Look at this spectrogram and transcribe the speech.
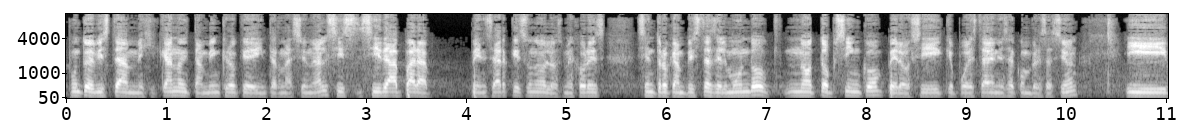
punto de vista mexicano y también creo que internacional, sí, sí da para pensar que es uno de los mejores centrocampistas del mundo, no top 5, pero sí que puede estar en esa conversación. Y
